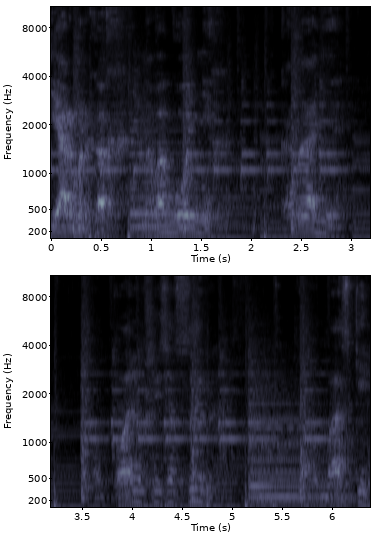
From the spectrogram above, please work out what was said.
ярмарках новогодних Канаде. Плавившийся сыр, колбаски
